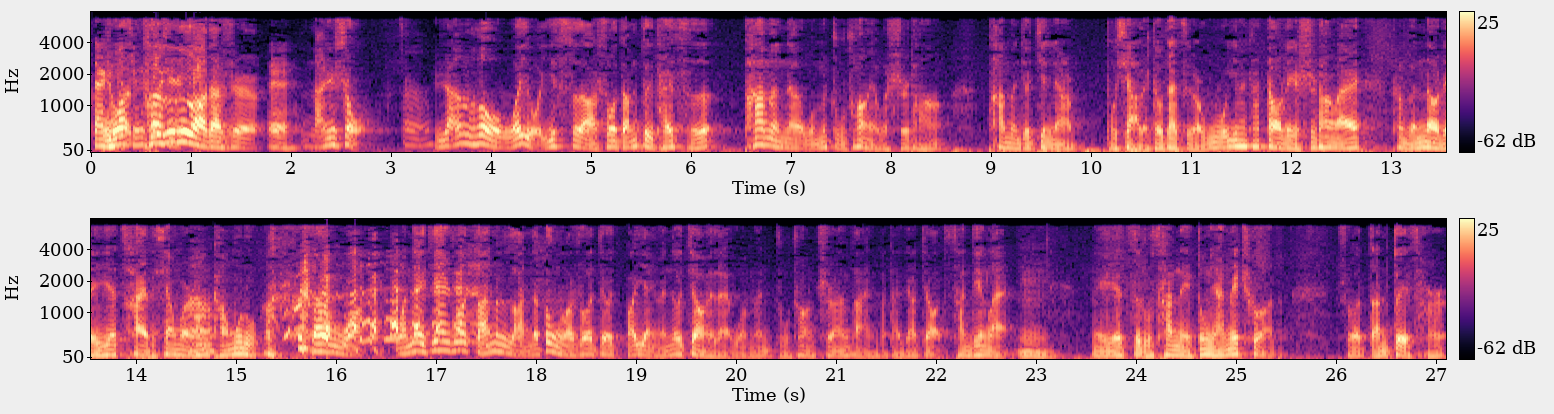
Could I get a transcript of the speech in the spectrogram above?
但是我他饿的是哎难受。嗯。然后我有一次啊，说咱们对台词，他们呢，我们主创有个食堂，他们就尽量不下来，都在自个儿屋，因为他到这个食堂来，他闻到这些菜的香味儿，他们扛不住。但是我我那天说咱们懒得动了，说就把演员都叫下来，我们主创吃完饭把大家叫到餐厅来，嗯，那些自助餐那东西还没撤呢，说咱们对词儿，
